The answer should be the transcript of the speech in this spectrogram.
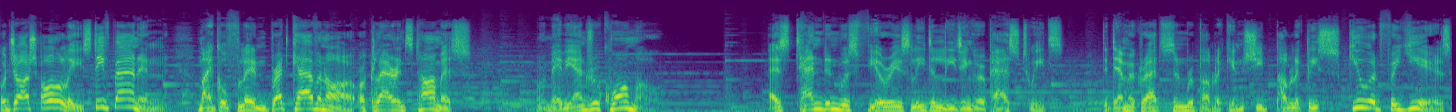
or Josh Hawley, Steve Bannon, Michael Flynn, Brett Kavanaugh, or Clarence Thomas, or maybe Andrew Cuomo. As Tanden was furiously deleting her past tweets, the Democrats and Republicans she'd publicly skewered for years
